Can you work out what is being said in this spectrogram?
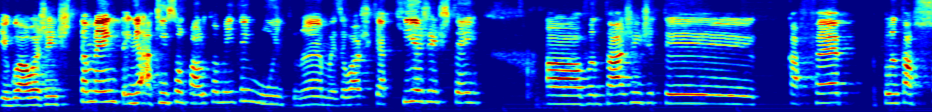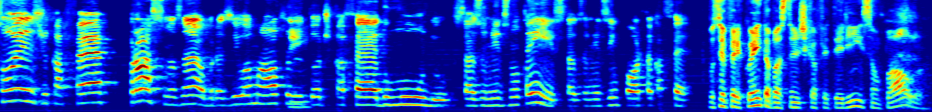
Igual a gente também tem, aqui em São Paulo também tem muito, né? Mas eu acho que aqui a gente tem a vantagem de ter café, plantações de café próximas, né? O Brasil é o maior Sim. produtor de café do mundo. Os Estados Unidos não tem isso. Os Estados Unidos importa café. Você frequenta bastante cafeteria em São Paulo?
